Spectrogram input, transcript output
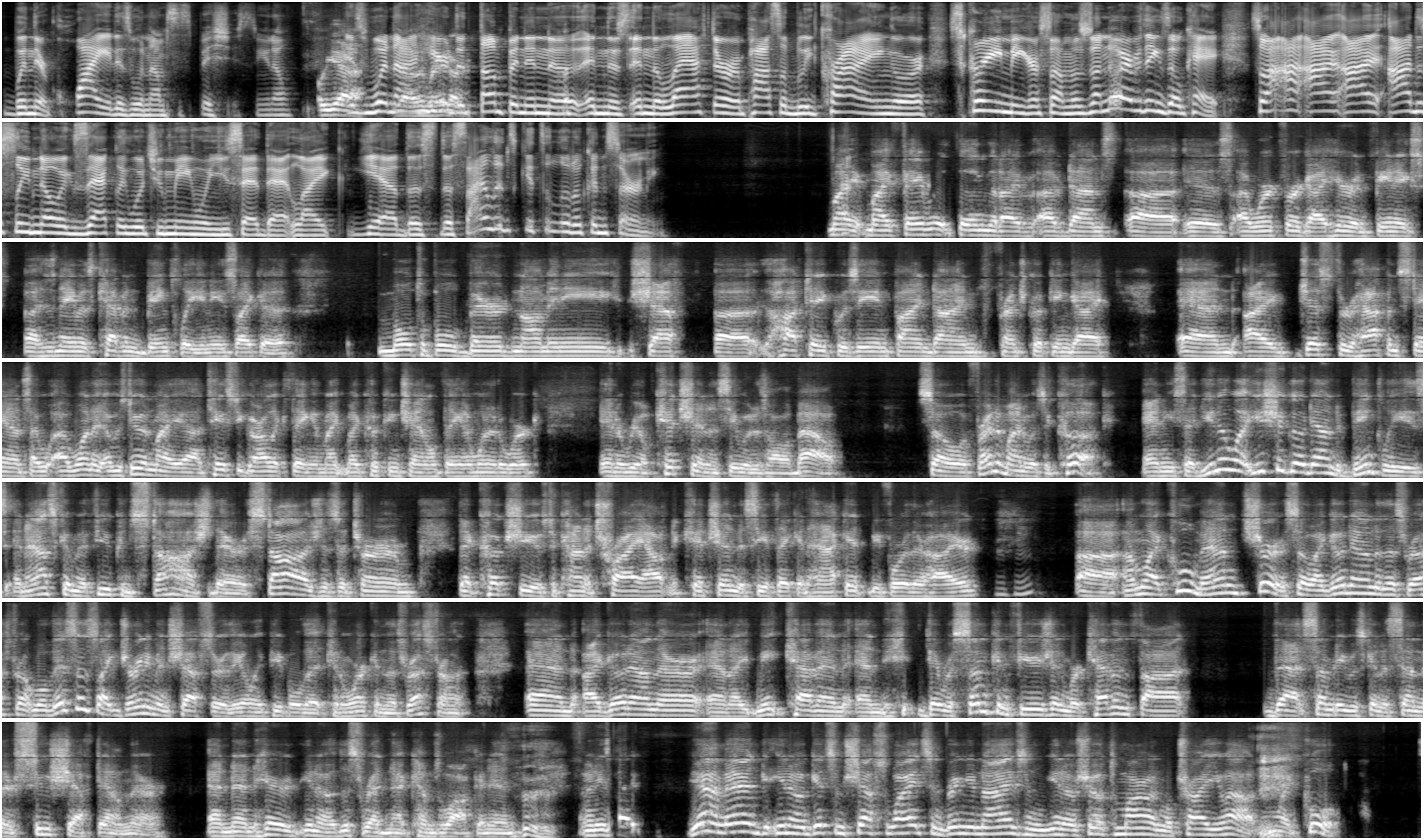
when they're quiet is when I'm suspicious. You know, Oh, yeah. it's when Yeah, I hear radar. the thumping in the in the in the laughter and possibly crying or screaming or something. So I know everything's okay. So I I, I honestly know exactly what you mean when you said that. Like, yeah, the the silence gets a little concerning. My my favorite thing that I've I've done uh, is I work for a guy here in Phoenix. Uh, his name is Kevin Binkley, and he's like a multiple Beard nominee chef, uh, hot take cuisine, fine dine, French cooking guy. And I just through happenstance, I, I wanted I was doing my uh, tasty garlic thing and my my cooking channel thing. I wanted to work in a real kitchen and see what it's all about. So a friend of mine was a cook, and he said, "You know what? You should go down to Binkley's and ask him if you can stage there. Stage is a term that cooks use to kind of try out in a kitchen to see if they can hack it before they're hired." Mhm. Uh, I'm like, "Cool, man, sure." So I go down to this restaurant. Well, this is like journeyman chefs are the only people that can work in this restaurant, and I go down there and I meet Kevin, and he, there was some confusion where Kevin thought that somebody was going to send their sous chef down there. And then here, you know, this redneck comes walking in and he's like, Yeah, man, you know, get some chef's whites and bring your knives and, you know, show up tomorrow and we'll try you out. And I'm like, Cool.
